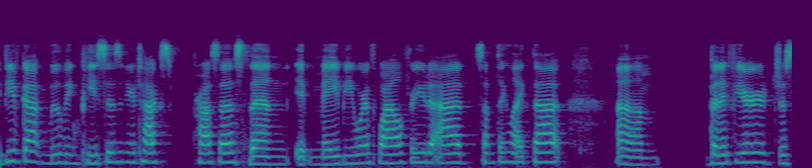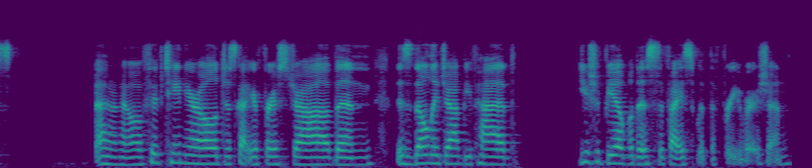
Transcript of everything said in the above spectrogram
if you've got moving pieces in your tax process, then it may be worthwhile for you to add something like that. Um, but if you're just, I don't know, a 15 year old just got your first job and this is the only job you've had, you should be able to suffice with the free version.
